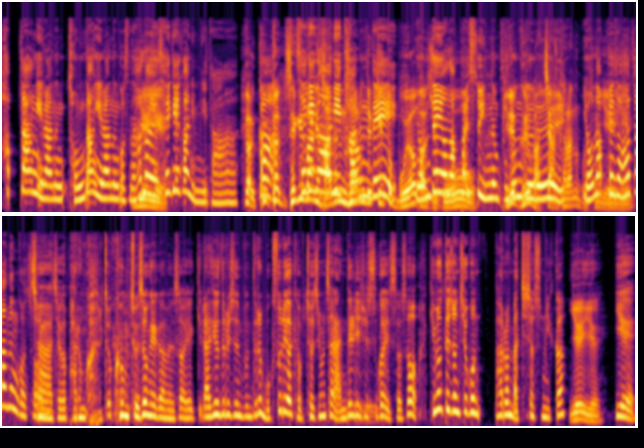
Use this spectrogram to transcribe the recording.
합당이라는 정당이라는 것은 예, 하나의 예. 세계관입니다. 그러니까, 그러니까 그러니까 세계관이 다른 사람들끼리 또 모여가지고 연대 연합할 수 있는 부분들을. 연합해서 예, 예. 하자는 거죠. 자, 제가 발언권을 조금 조정해가면서 예, 라디오 들으시는 분들은 목소리가 겹쳐지면 잘 안 들리실 수가 있어서 김영태 전 최고는 발언 마치셨습니까? 예, 예. 예.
